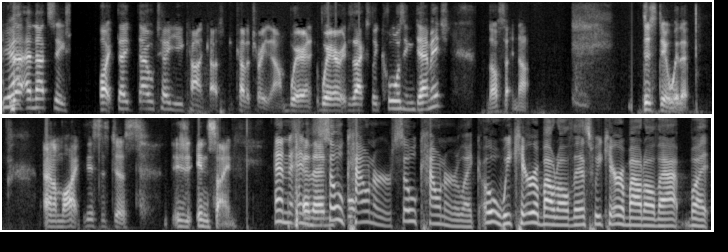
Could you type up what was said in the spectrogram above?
Yeah. That- and that's the like they they'll tell you you can't cut cut a tree down where where it is actually causing damage. They'll say no, just deal with it. And I'm like, this is just insane. And and, And then- so counter, so counter, like, oh, we care about all this, we care about all that, but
